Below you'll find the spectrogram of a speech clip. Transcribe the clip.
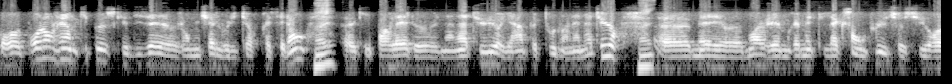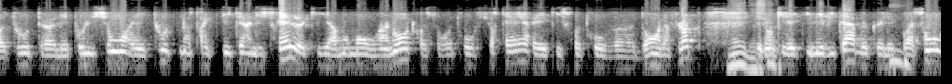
pour prolonger un petit peu ce que disait euh, Jean-Michel, l'auditeur précédent, euh, qui parlait de la nature, il y a un peu de tout dans la nature. Euh, mais euh, moi j'aimerais mettre l'accent plus sur toutes les pollutions et toute notre activité industrielle qui à un moment ou un autre se retrouve sur Terre et qui se retrouve dans la flotte. Oui, Et donc il est inévitable que les Mm. poissons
